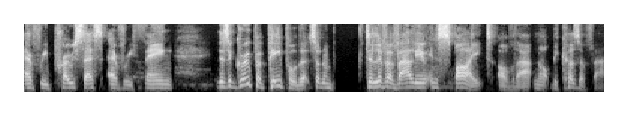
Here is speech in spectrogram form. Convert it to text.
every process, everything there's a group of people that sort of deliver value in spite of that, not because of that.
